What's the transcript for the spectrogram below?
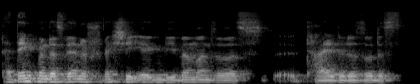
da denkt man, das wäre eine Schwäche irgendwie, wenn man sowas äh, teilt oder so. Das,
